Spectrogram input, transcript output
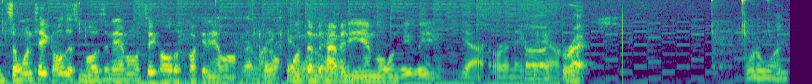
Did someone take all this Mosin ammo? Take all the fucking ammo. Is that I don't want them to have any ammo when we leave. Yeah, or an AKM. Uh, correct. 101.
